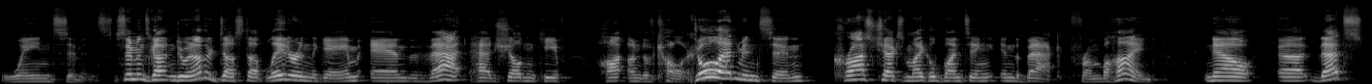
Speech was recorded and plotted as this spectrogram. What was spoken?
Wayne Simmonds. Simmonds got into another dust up later in the game, and that had Sheldon Keefe hot under the collar. Joel Edmundson cross checks Michael Bunting in the back from behind. Now, uh, that's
